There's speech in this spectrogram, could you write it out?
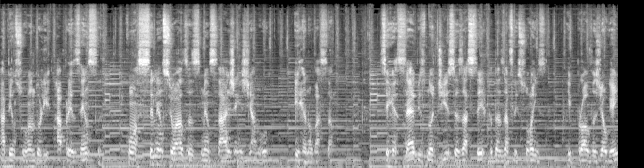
abençoando-lhe a presença com as silenciosas mensagens de amor e renovação. Se recebes notícias acerca das aflições e provas de alguém,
